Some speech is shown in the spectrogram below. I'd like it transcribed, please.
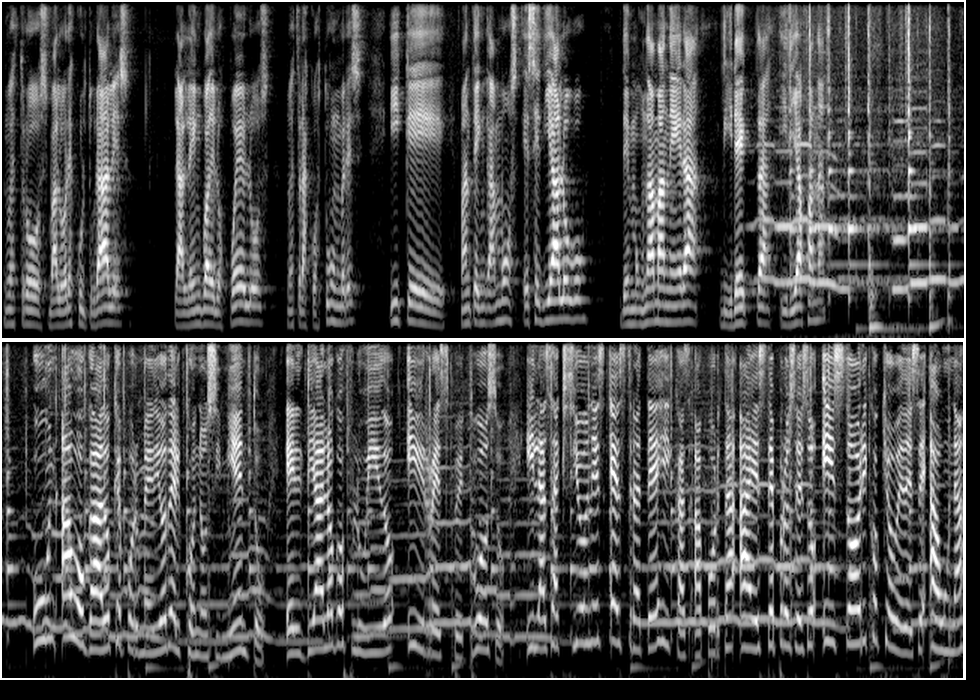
nuestros valores culturales, la lengua de los pueblos, nuestras costumbres y que mantengamos ese diálogo de una manera directa y diáfana. Un abogado que por medio del conocimiento, el diálogo fluido y respetuoso y las acciones estratégicas aporta a este proceso histórico que obedece a una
